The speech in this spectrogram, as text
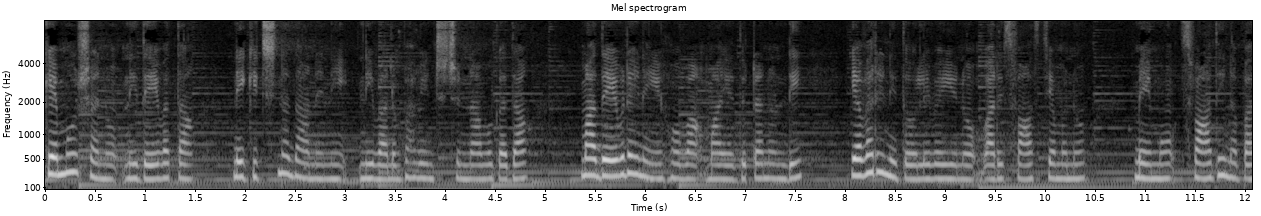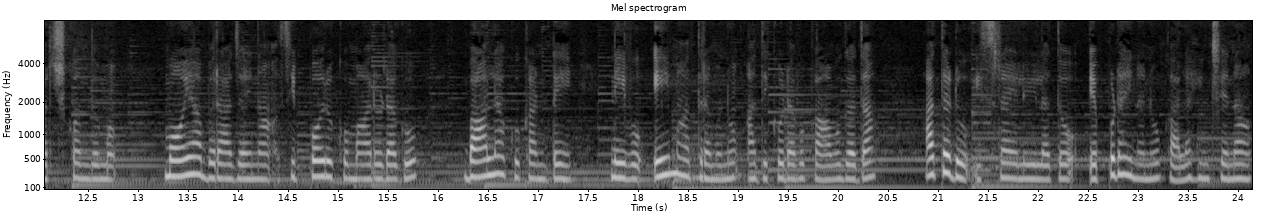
కెమోషను నీ దేవత నీకిచ్చిన దానిని నీవు అనుభవించుచున్నావు గదా? మా దేవుడైన యహోవా మా ఎదుట నుండి ఎవరిని తోలివేయునో వారి స్వాస్థ్యమును మేము స్వాధీనపరుచుకొందుము. మోయాబు రాజైన సిప్పోరు కుమారుడగు బాలాకు కంటే నీవు ఏమాత్రమును అధికుడవు కావు గదా? అతడు ఇస్రాయేలీలతో ఎప్పుడైనను కలహించెనా?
